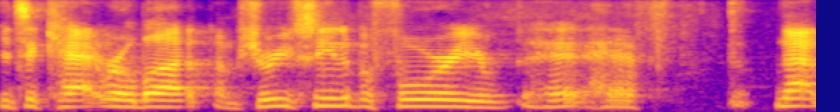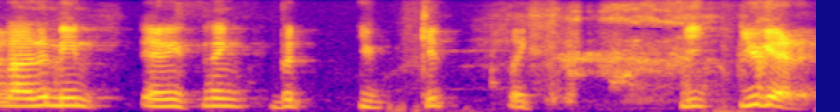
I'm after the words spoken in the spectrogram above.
it's a cat robot. I'm sure you've seen it before. You're ha- half not not I mean anything, but you get like you, you get it.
